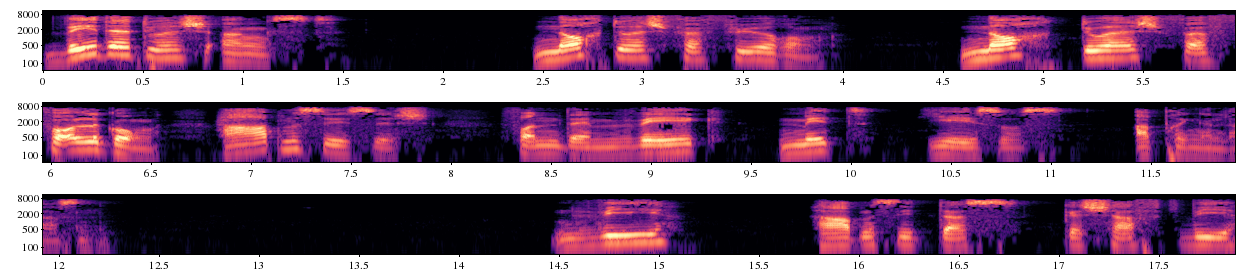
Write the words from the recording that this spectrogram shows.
Weder durch Angst, noch durch Verführung, noch durch Verfolgung haben sie sich von dem Weg mit Jesus abbringen lassen. Wie haben sie das geschafft? Wie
